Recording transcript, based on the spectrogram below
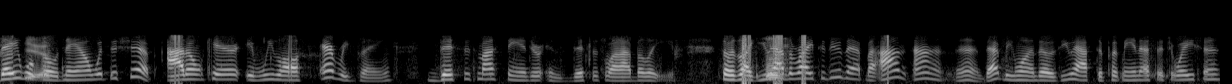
they will Yeah. go down with the ship. I don't care if we lost everything. This is my standard, and this is what I believe. So it's like you have the right to do that, but I, I uh, that'd be one of those. You have to put me in that situation,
